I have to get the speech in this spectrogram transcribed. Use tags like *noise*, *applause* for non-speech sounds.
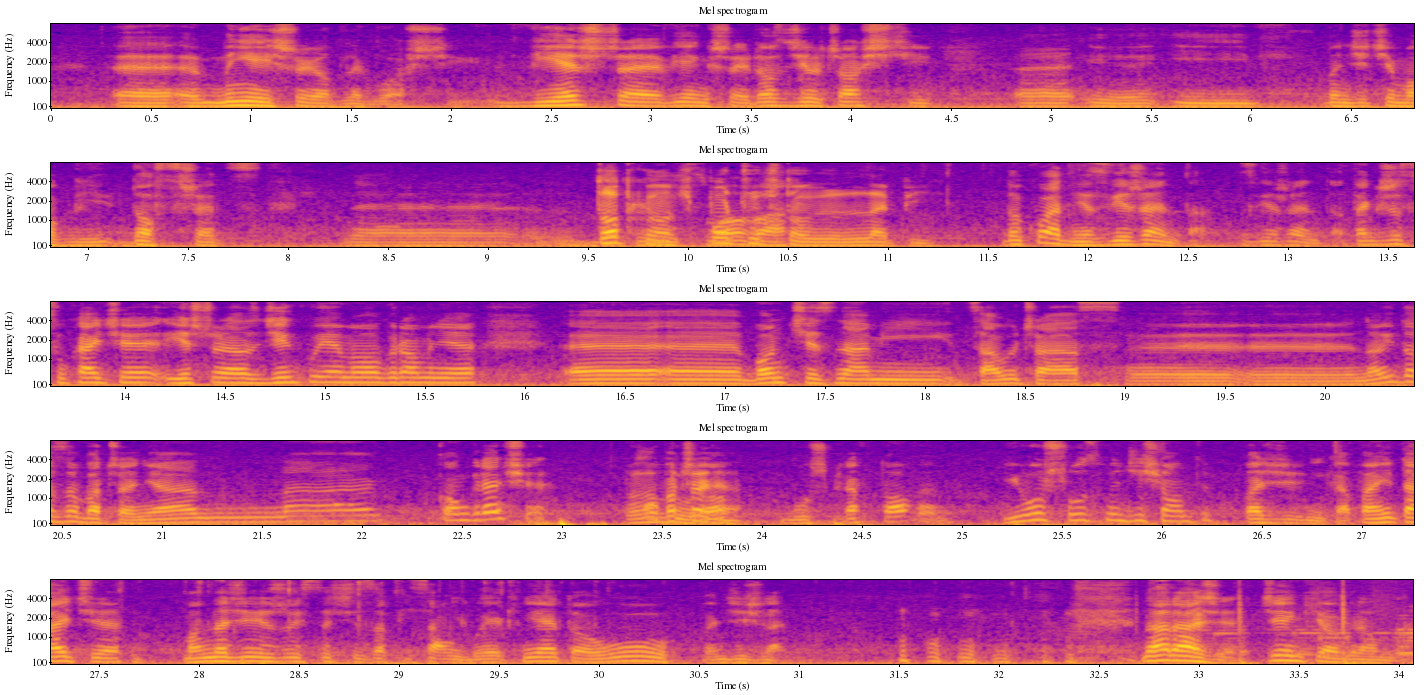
mniejszej odległości, w jeszcze większej rozdzielczości e, i, i będziecie mogli dostrzec. e, Dotknąć, słowa. poczuć to lepiej. Dokładnie, zwierzęta, zwierzęta. Także słuchajcie, jeszcze raz dziękujemy ogromnie. E, e, bądźcie z nami cały czas. E, e, no i do zobaczenia na kongresie. Do zobaczenia. Bushcraftowym. Już 8-10 października. Pamiętajcie, mam nadzieję, że jesteście zapisani, bo jak nie, to uu, będzie źle. *laughs* na razie. Dzięki ogromne.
